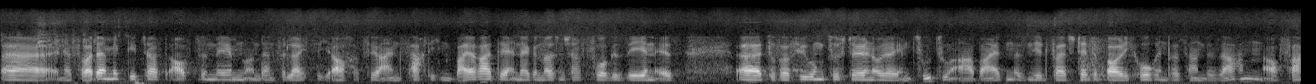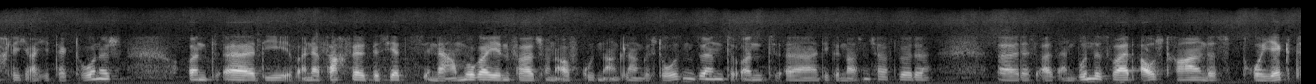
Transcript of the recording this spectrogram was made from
äh, eine Fördermitgliedschaft aufzunehmen und dann vielleicht sich auch für einen fachlichen Beirat, der in der Genossenschaft vorgesehen ist, äh, zur Verfügung zu stellen oder ihm zuzuarbeiten. Das sind jedenfalls städtebaulich hochinteressante Sachen, auch fachlich, architektonisch und äh, die an der Fachwelt bis jetzt in der Hamburger jedenfalls schon auf guten Anklang gestoßen sind und äh, die Genossenschaft würde das als ein bundesweit ausstrahlendes Projekt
